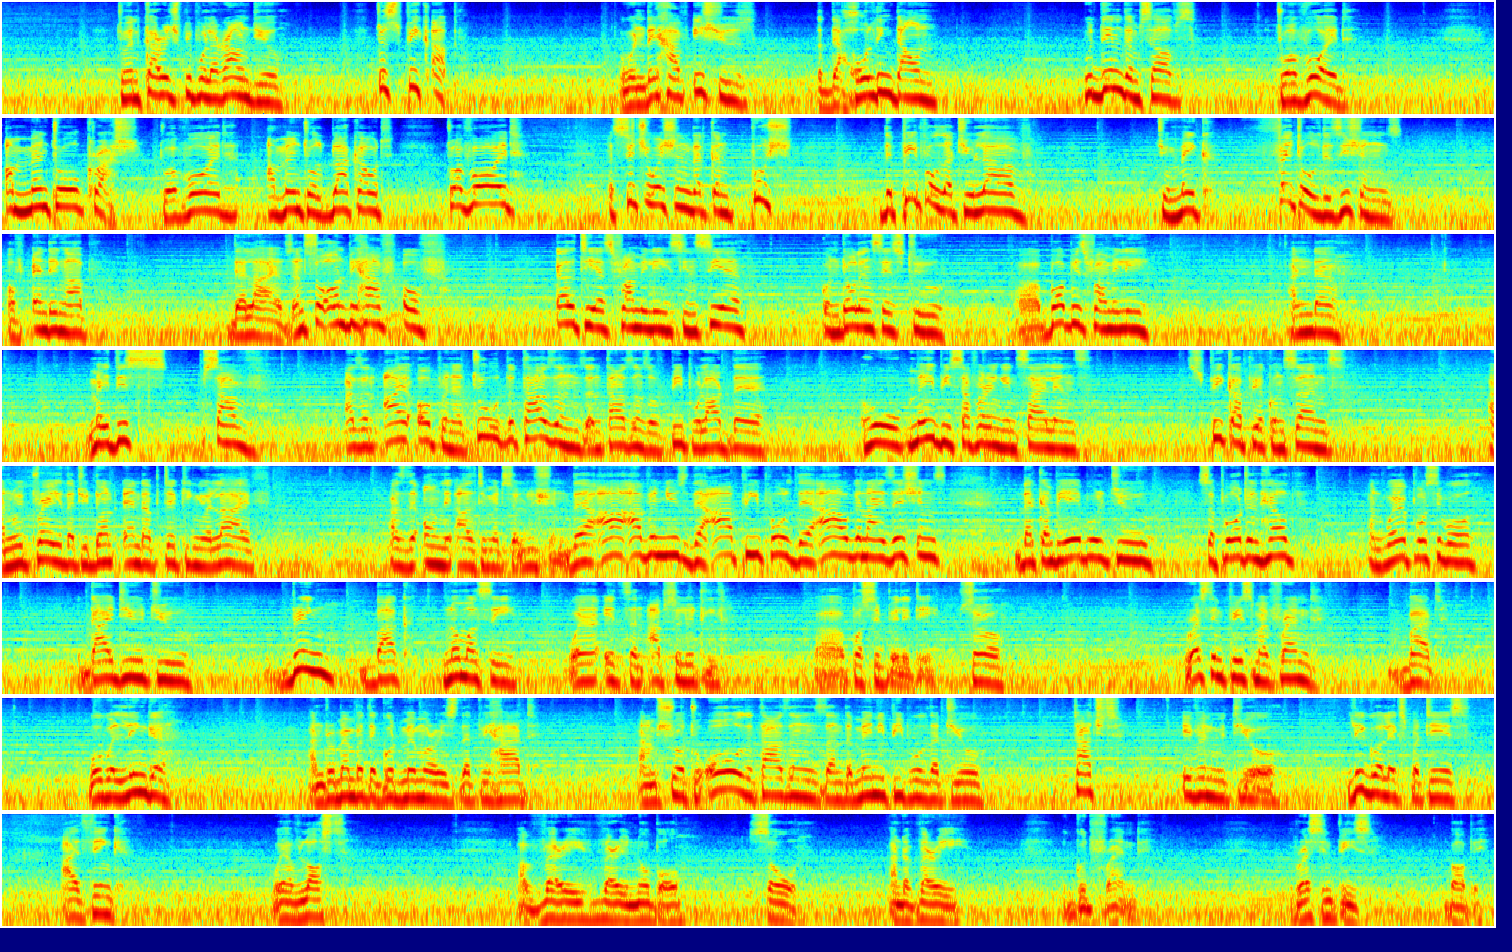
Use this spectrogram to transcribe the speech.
to encourage people around you to speak up when they have issues that they're holding down within themselves to avoid a mental crash, to avoid a mental blackout, to avoid a situation that can push the people that you love to make fatal decisions of ending up their lives. And so, on behalf of LTS family, sincere condolences to uh, Bobby's family and. Uh, May this serve as an eye opener to the thousands and thousands of people out there who may be suffering in silence. Speak up your concerns, and we pray that you don't end up taking your life as the only ultimate solution. There are avenues, there are people, there are organizations that can be able to support and help, and where possible, guide you to bring back normalcy where it's an absolute uh, possibility. So, rest in peace, my friend. But we will linger and remember the good memories that we had. And I'm sure to all the thousands and the many people that you touched, even with your legal expertise, I think we have lost a very, very noble soul and a very good friend. Rest in peace, Bobby.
